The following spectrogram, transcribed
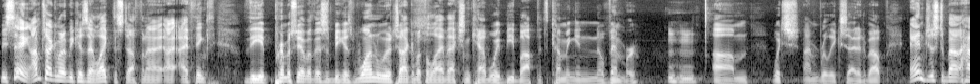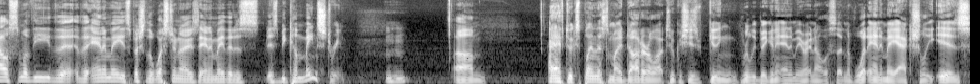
be saying I'm talking about it because I like the stuff, and I, I, I think the premise we have about this is because one, we would talk about the live action Cowboy Bebop that's coming in November, mm-hmm. um, which I'm really excited about, and just about how some of the, the, the anime, especially the westernized anime, that is has become mainstream. Um, I have to explain this to my daughter a lot too because she's getting really big into anime right now. All of a sudden, of what anime actually is,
